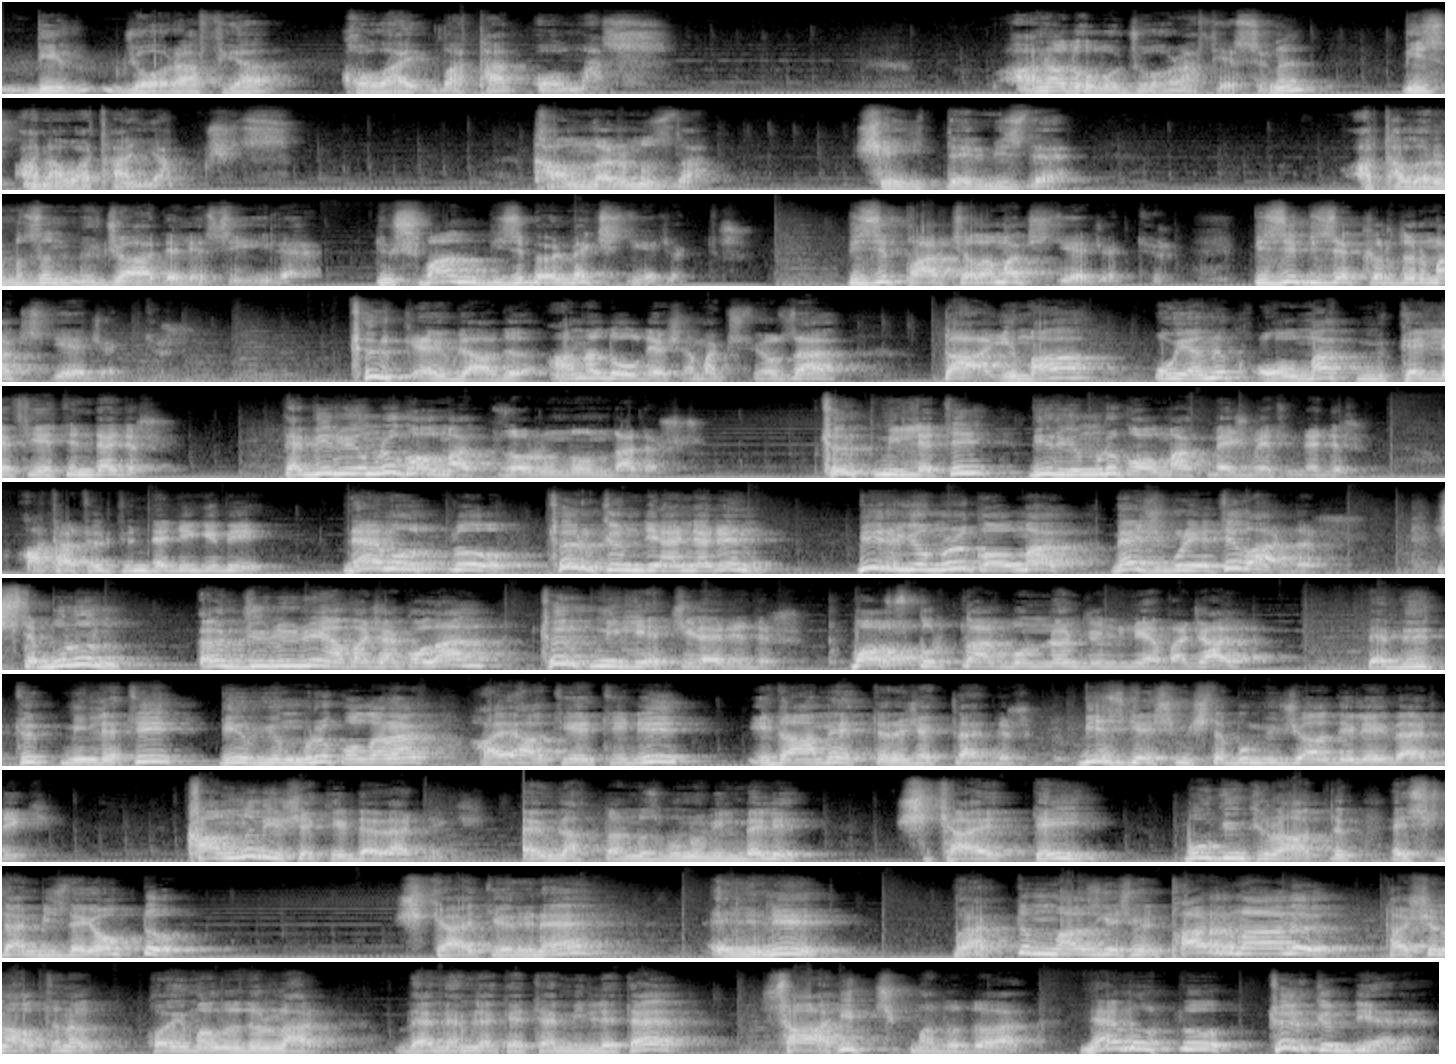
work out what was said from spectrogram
bir coğrafya kolay vatan olmaz. Anadolu coğrafyasını biz ana vatan yapmışız. Kanlarımızla, şehitlerimizle, atalarımızın mücadelesiyle. Düşman bizi bölmek isteyecektir. Bizi parçalamak isteyecektir. Bizi bize kırdırmak isteyecektir. Türk evladı Anadolu'da yaşamak istiyorsa daima uyanık olmak mükellefiyetindedir. Ve bir yumruk olmak zorunluluğundadır. Türk milleti bir yumruk olmak mecburiyetindedir. Atatürk'ün dediği gibi ne mutlu Türk'üm diyenlerin bir yumruk olmak mecburiyeti vardır. İşte bunun öncülüğünü yapacak olan Türk milliyetçileridir. Bozkurtlar bunun öncülüğünü yapacak ve büyük Türk milleti bir yumruk olarak hayatiyetini idame ettireceklerdir. Biz geçmişte bu mücadeleyi verdik. Kanlı bir şekilde verdik. Evlatlarımız bunu bilmeli. Şikayet değil. Bugünkü rahatlık eskiden bizde yoktu. Şikayet yerine elini bıraktım vazgeçmeli. Parmağını taşın altına koymalıdırlar ve memlekete millete sahip çıkmalıdırlar. Ne mutlu Türk'üm diyene.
